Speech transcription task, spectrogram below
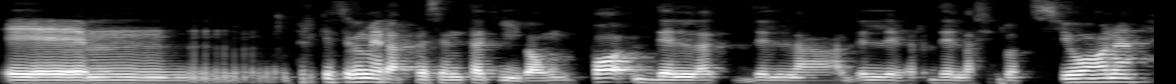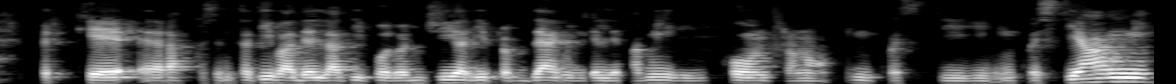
ehm, perché secondo me è rappresentativa un po' del, della, delle, della, situazione, perché è rappresentativa della tipologia di problemi che le famiglie incontrano in questi, in questi anni,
